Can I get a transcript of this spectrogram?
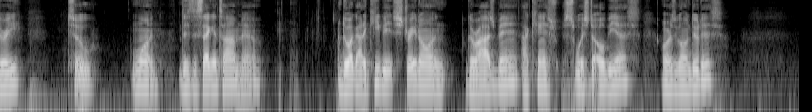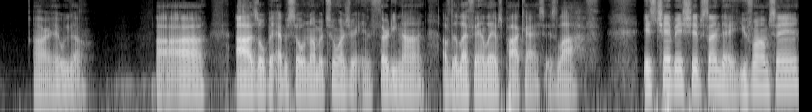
Three, two, one. This is the second time now. Do I got to keep it straight on GarageBand? I can't switch to OBS, or is it going to do this? All right, here we go. Ah, uh, uh, uh, Eyes Open, episode number 239 of the Left Hand Layups podcast is live. It's Championship Sunday. You feel what I'm saying?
